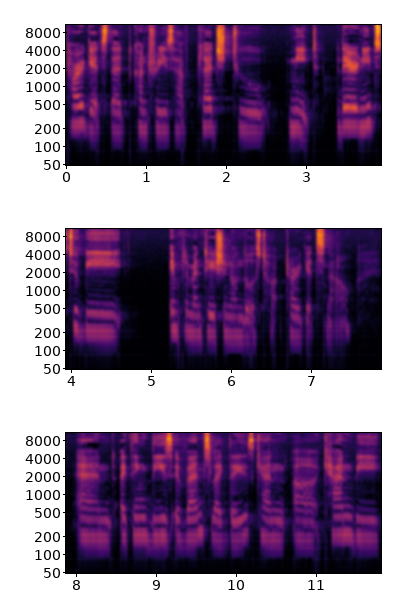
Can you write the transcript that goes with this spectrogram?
targets that countries have pledged to meet. There needs to be implementation on those tar- targets now. And I think these events like these can uh, can be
